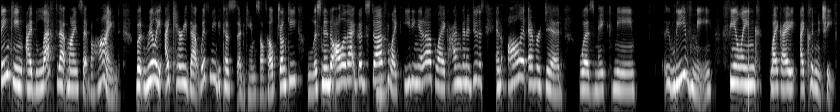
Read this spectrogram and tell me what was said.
thinking I'd left that mindset behind. But really, I carried that with me because I became a self help junkie, listening to all of that good stuff, mm-hmm. like eating it up, like I'm going to do this. And all it ever did was make me leave me feeling like I I couldn't achieve.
